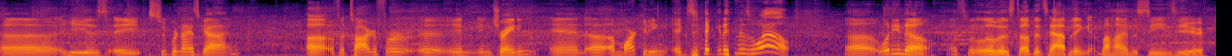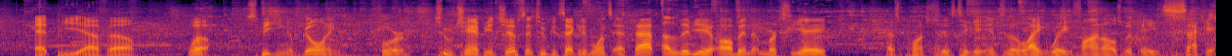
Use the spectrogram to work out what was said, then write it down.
uh, he is a super nice guy, a photographer uh, in, in training, and uh, a marketing executive as well. Uh, what do you know? That's been a little bit of stuff that's happening behind the scenes here at PFL. Well, speaking of going for two championships and two consecutive ones at that, Olivier Aubin Mercier has punched his ticket into the lightweight finals with a second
